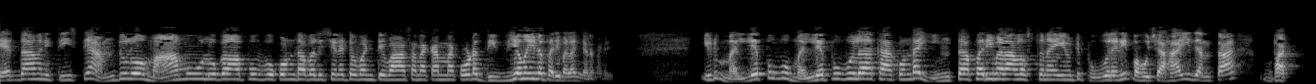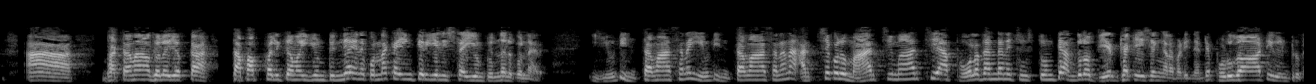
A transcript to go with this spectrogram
చేద్దామని తీస్తే అందులో మామూలుగా పువ్వు కొండవలసినటువంటి వాసన కన్నా కూడా దివ్యమైన పరిమళం కనపడింది. ఇటు మల్లె పువ్వు మల్లె పువ్వులా కాకుండా ఇంత పరిమళాలు వస్తున్నాయి ఏమిటి? పువ్వులని బహుశా ఇదంతా భట్ ఆ భట్టనాథుల యొక్క తపఫలితం అయి ఉంటుంది ఆయనకున్న కైంకర్యనిష్ట అయి ఉంటుంది అనుకున్నారు ఏమిటి ఇంత వాసన ఏమిటి ఇంత వాసన అర్చకులు మార్చి మార్చి ఆ పూలదండని చూస్తుంటే అందులో దీర్ఘకేశం కనపడింది. అంటే పొడుగాటి వెంట్రుక.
